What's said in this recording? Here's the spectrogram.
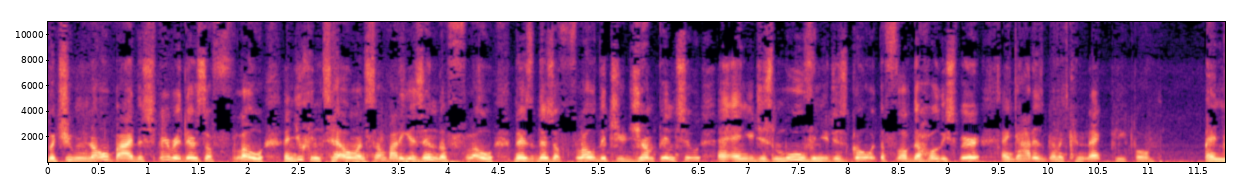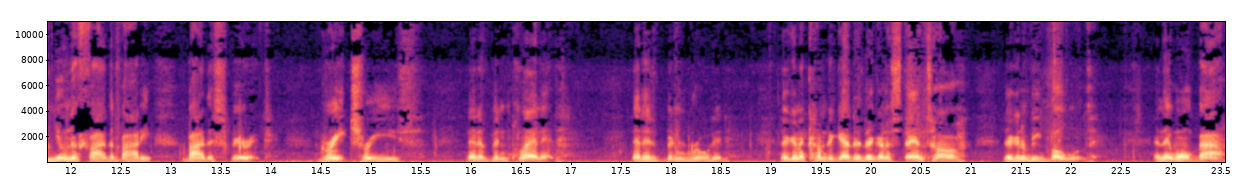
but you know by the spirit, there's a flow and you can tell when somebody is in the flow. There's, there's a flow that you jump into and, and you just move and you just go with the flow of the Holy Spirit and God is going to connect people and unify the body by the Spirit. Great trees that have been planted, that have been rooted, they're going to come together, they're going to stand tall, they're going to be bold, and they won't bow.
